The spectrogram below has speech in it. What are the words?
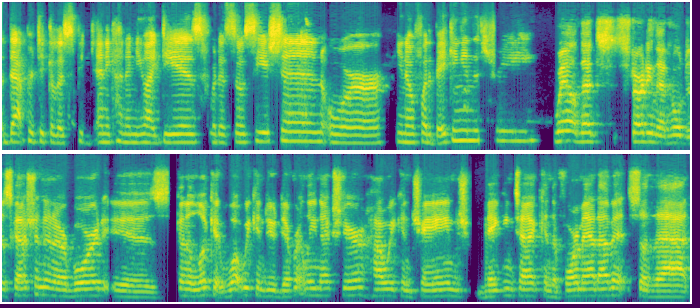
that particular speech? Any kind of new ideas for the association or, you know, for the baking industry? Well, that's starting that whole discussion, and our board is going to look at what we can do differently next year, how we can change baking tech and the format of it so that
